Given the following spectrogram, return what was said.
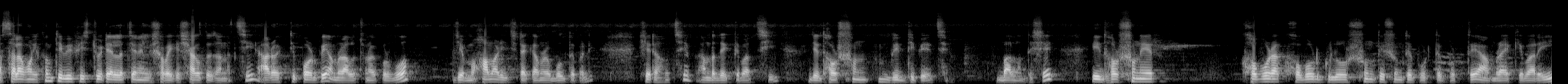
আসসালামু আলাইকুম, টিভি ফিস টুইটার চ্যানেলে সবাইকে স্বাগত জানাচ্ছি। আরও একটি পর্বে আমরা আলোচনা করব যে মহামারী যেটাকে আমরা বলতে পারি, সেটা হচ্ছে আমরা দেখতে পাচ্ছি যে ধর্ষণ বৃদ্ধি পেয়েছে বাংলাদেশে। এই ধর্ষণের খবরা খবরগুলো শুনতে শুনতে, পড়তে পড়তে আমরা একেবারেই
